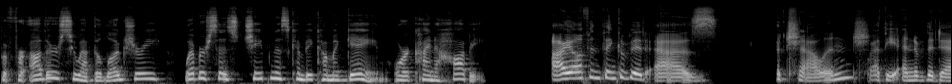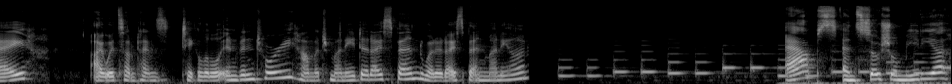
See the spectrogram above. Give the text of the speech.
But for others who have the luxury, Weber says cheapness can become a game or a kind of hobby. I often think of it as a challenge. At the end of the day, I would sometimes take a little inventory. How much money did I spend? What did I spend money on? Apps and social media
